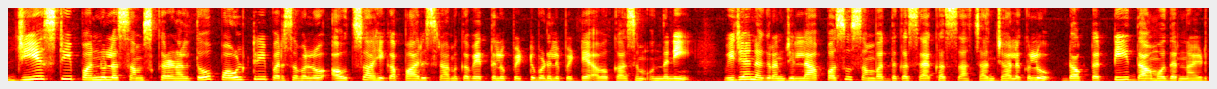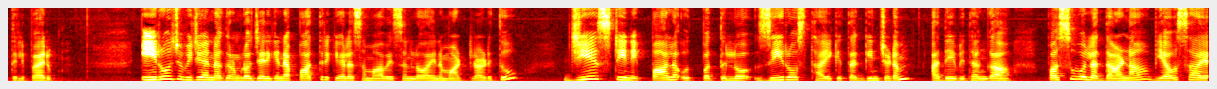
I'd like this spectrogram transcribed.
జీఎస్టీ పన్నుల సంస్కరణలతో పౌల్ట్రీ పరిశ్రమలో ఔత్సాహిక పారిశ్రామికవేత్తలు పెట్టుబడులు పెట్టే అవకాశం ఉందని విజయనగరం జిల్లా పశు సంవర్ధక శాఖ సంచాలకులు డాక్టర్ టి దామోదర్ నాయుడు తెలిపారు. ఈ రోజు విజయనగరంలో జరిగిన పాత్రికేయుల సమావేశంలో ఆయన మాట్లాడుతూ జీఎస్టీని పాల ఉత్పత్తుల్లో జీరో స్థాయికి తగ్గించడం అదేవిధంగా పశువుల దాణా వ్యవసాయ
